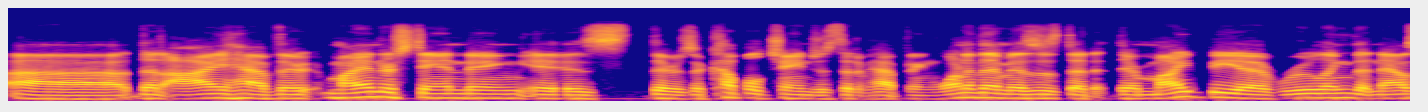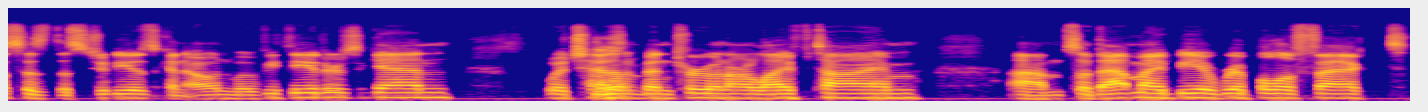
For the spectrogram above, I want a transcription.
uh, that I have there. My understanding is there's a couple changes that have happening. One of them is is that there might be a ruling that now says the studios can own movie theaters again, which hasn't been true in our lifetime. Um, so that might be a ripple effect.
